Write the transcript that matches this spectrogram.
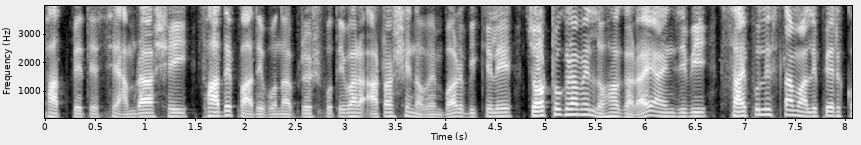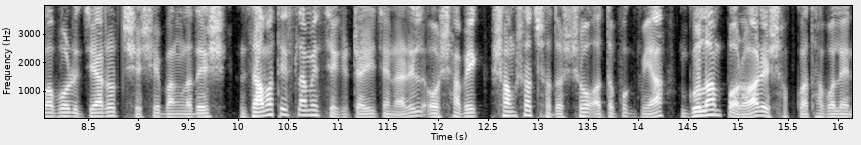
ফাঁদ পেতেছে। আমরা সেই ফাঁদে পা দেব না। বৃহস্পতিবার আটাশে নভেম্বর বিকেলে চট্টগ্রামের লোহাগাড়ায় আইনজীবী সাইফুল ইসলাম আলিপের কবর জিয়ারত শেষে বাংলাদেশ জামাত ইসলামের সেক্রেটারি জেনারেল ও সাবেক সংসদ সদস্য অধ্যাপক মিয়া গোলাম পরোয়ার এসব কথা বলেন।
